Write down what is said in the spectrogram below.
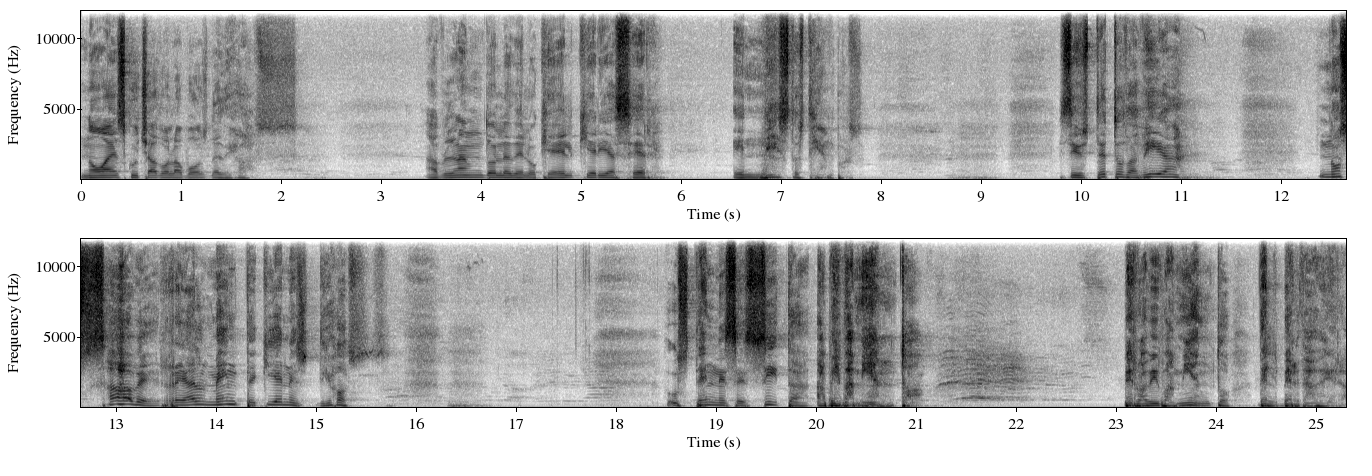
no ha escuchado la voz de Dios, hablándole de lo que Él quiere hacer en estos tiempos, si usted todavía no sabe realmente quién es Dios, usted necesita avivamiento. Pero avivamiento del verdadero.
